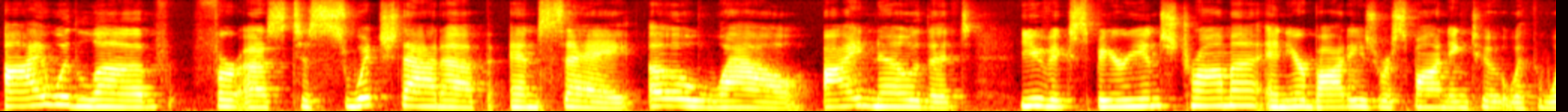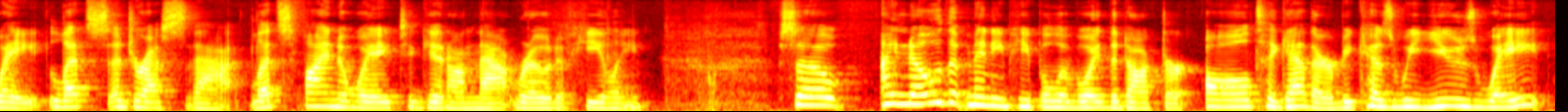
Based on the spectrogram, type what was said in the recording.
I would love for us to switch that up and say, oh, wow, I know that you've experienced trauma and your body's responding to it with weight. Let's address that. Let's find a way to get on that road of healing. So, I know that many people avoid the doctor altogether because we use weight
